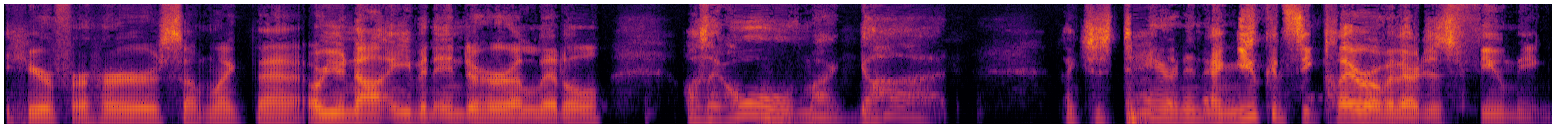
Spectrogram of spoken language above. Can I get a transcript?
here for her or something like that. Or you're not even into her a little. I was like, oh my God. Like just tearing in. And you could see Claire over there just fuming.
